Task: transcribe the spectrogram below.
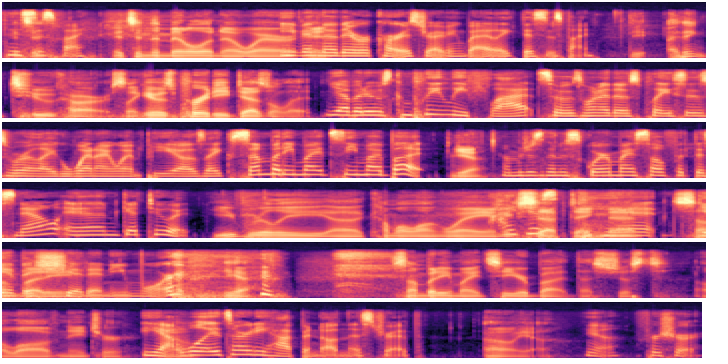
this is fine. It's in the middle of nowhere. Even though there were cars driving by, like this is fine. the- I think two cars. Like it was pretty desolate. Yeah, but it was completely flat, so it was one of those places where, like, when I went pee, I was like, somebody might see my butt. Yeah. I'm just gonna square myself with this now and get to it. You've really uh, come a long way in I just accepting can't that somebody, give a shit anymore. yeah, somebody might see your butt. That's just a law of nature. you yeah, know? well, it's already happened on this trip. Oh yeah, Yeah, for sure.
